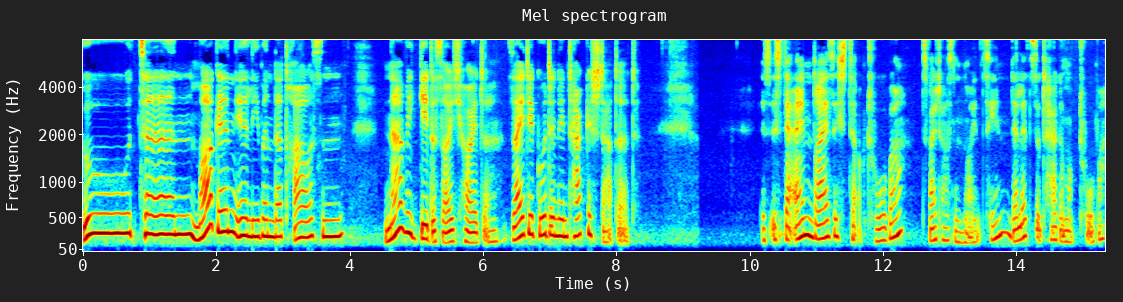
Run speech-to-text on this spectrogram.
Guten Morgen, ihr Lieben da draußen. Na, wie geht es euch heute? Seid ihr gut in den Tag gestartet? Es ist der 31. Oktober 2019, der letzte Tag im Oktober,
